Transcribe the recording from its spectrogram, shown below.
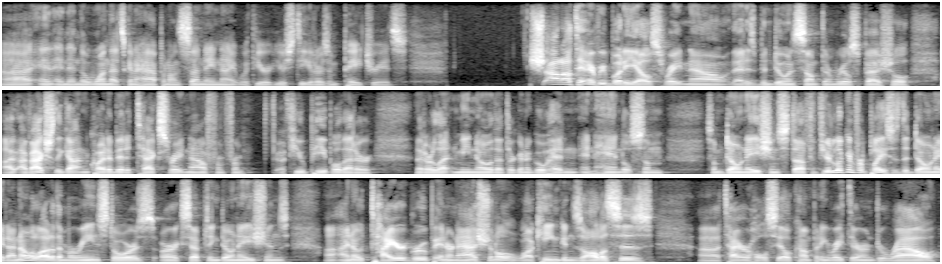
uh, and and then the one that's going to happen on Sunday night with your your Steelers and Patriots. Shout out to everybody else right now that has been doing something real special. I, I've actually gotten quite a bit of text right now from from a few people that are that are letting me know that they're going to go ahead and, and handle some some donation stuff. If you're looking for places to donate, I know a lot of the marine stores are accepting donations. Uh, I know Tire Group International, Joaquin Gonzalez's uh, tire wholesale company right there in Doral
